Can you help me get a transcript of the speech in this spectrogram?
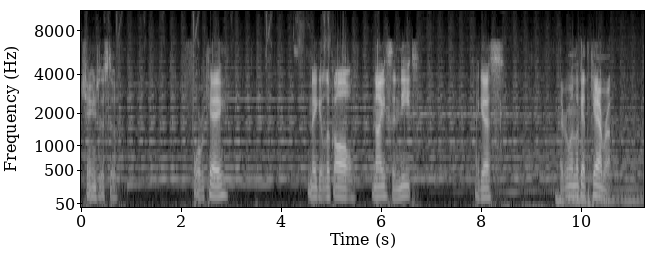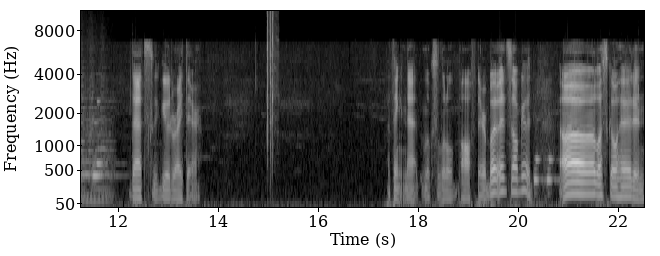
change this to 4K. Make it look all nice and neat, I guess. Everyone look at the camera. That's good right there. I think that looks a little off there, but it's all good. Uh, let's go ahead and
